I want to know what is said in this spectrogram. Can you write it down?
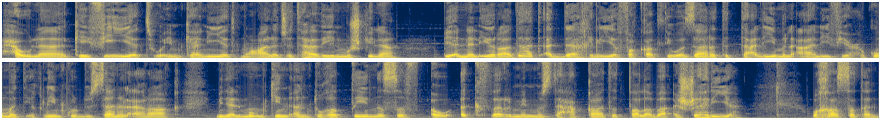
حول كيفية وإمكانية معالجة هذه المشكلة. بأن الإيرادات الداخلية فقط لوزارة التعليم العالي في حكومة إقليم كردستان العراق من الممكن أن تغطي نصف أو أكثر من مستحقات الطلبة الشهرية. وخاصة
